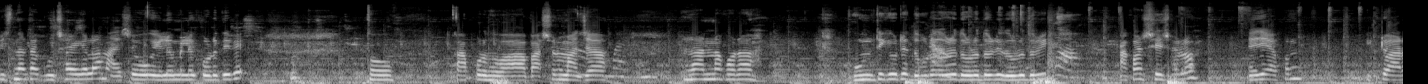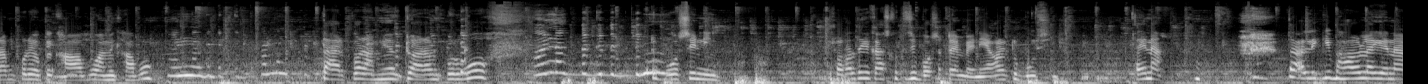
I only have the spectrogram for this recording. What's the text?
বিছনাটা গুছাই গেলাম, আইসে ও এলোমেলো করে দেবে। তো কাপড় ধোয়া, বাসন মাজা, রান্না করা, ঘুম থেকে উঠে দৌড়ে দৌড়ে দৌড়ে দৌড়ি দৌড়ে দৌড়ি এখন শেষ হলো। এই যে এখন একটু আরাম করে ওকে খাওয়াবো, আমি খাব। তারপর আমিও একটু আরাম করব। একটু বসে নিই। সকাল থেকে কাজ করতেছি, বসার টাইম পাইনি, এখন একটু বসি। তাই না? তাহলে কি ভালো লাগে না?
